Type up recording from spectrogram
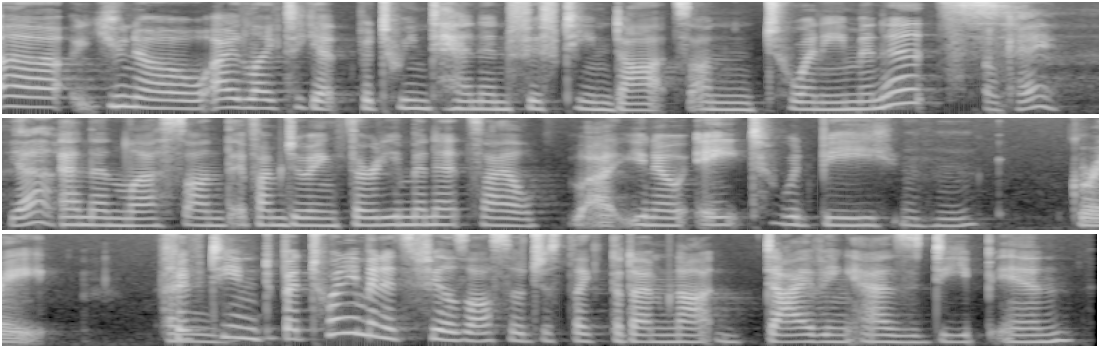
Uh, you know, I like to get between 10 and 15 dots on 20 minutes. Okay. Yeah. And then less on, if I'm doing 30 minutes, I'll, uh, you know, eight would be great. 15, but 20 minutes feels also just like that I'm not diving as deep in.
